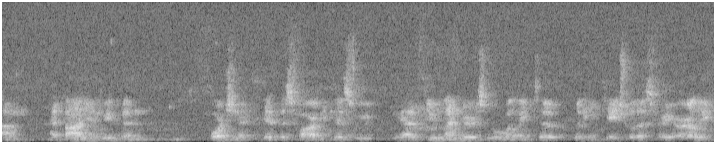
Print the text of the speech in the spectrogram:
um, at Banyan, we've been fortunate to get this far because we, we had a few lenders who were willing to really engage with us very early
